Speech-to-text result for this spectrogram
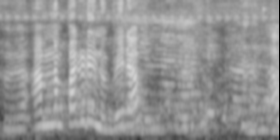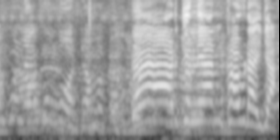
નામ પકડી નું બીરા એ અર્જુન યાન ખવડાઈ જા.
